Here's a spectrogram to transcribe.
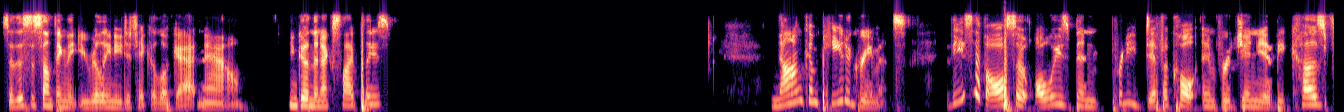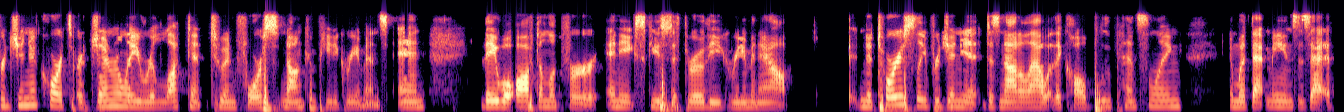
So this is something that you really need to take a look at now. You can go to the next slide, please. Non-compete agreements. These have also always been pretty difficult in Virginia because Virginia courts are generally reluctant to enforce non-compete agreements and they will often look for any excuse to throw the agreement out. Notoriously, Virginia does not allow what they call blue penciling, and what that means is that if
